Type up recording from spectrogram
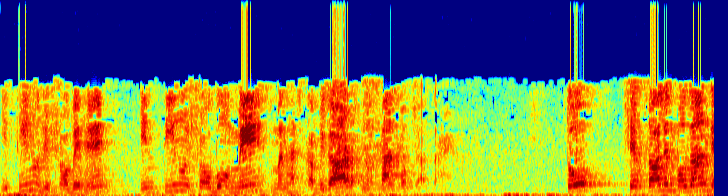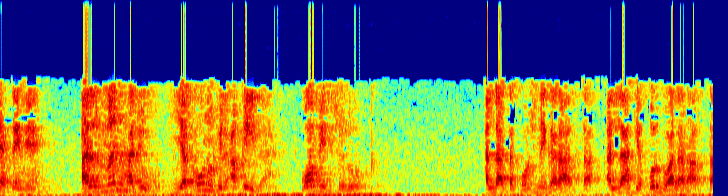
یہ تینوں جو شعبے ہیں، ان تینوں شعبوں میں منہج کا بگاڑ نقصان پہنچاتا ہے. تو شیخ صالح فوزان کہتے ہیں المنحج یقون فی العقیدہ وہ فی سلوک اللہ تک پہنچنے کا راستہ، اللہ کے قرب والا راستہ،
